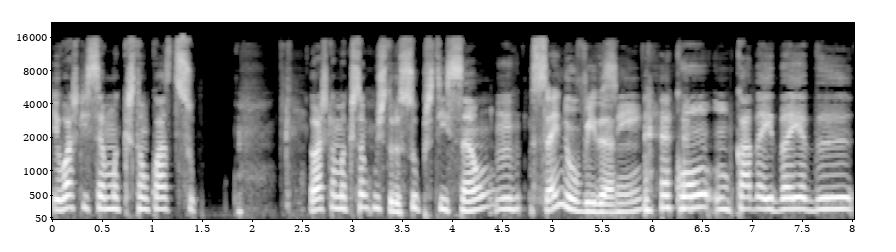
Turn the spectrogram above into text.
eu acho que isso é uma questão quase de. su- Eu acho que é uma questão que mistura superstição, Hum, sem dúvida. sim, com um bocado a ideia de.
